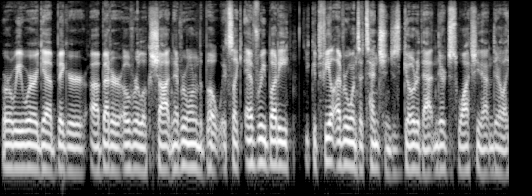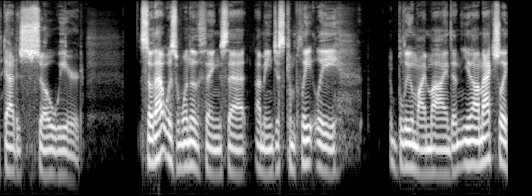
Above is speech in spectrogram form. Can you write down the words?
where we were, get a bigger, uh, better overlook shot, and everyone on the boat. It's like everybody, you could feel everyone's attention just go to that, and they're just watching that, and they're like, "That is so weird." So that was one of the things that I mean, just completely blew my mind. And you know, I'm actually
